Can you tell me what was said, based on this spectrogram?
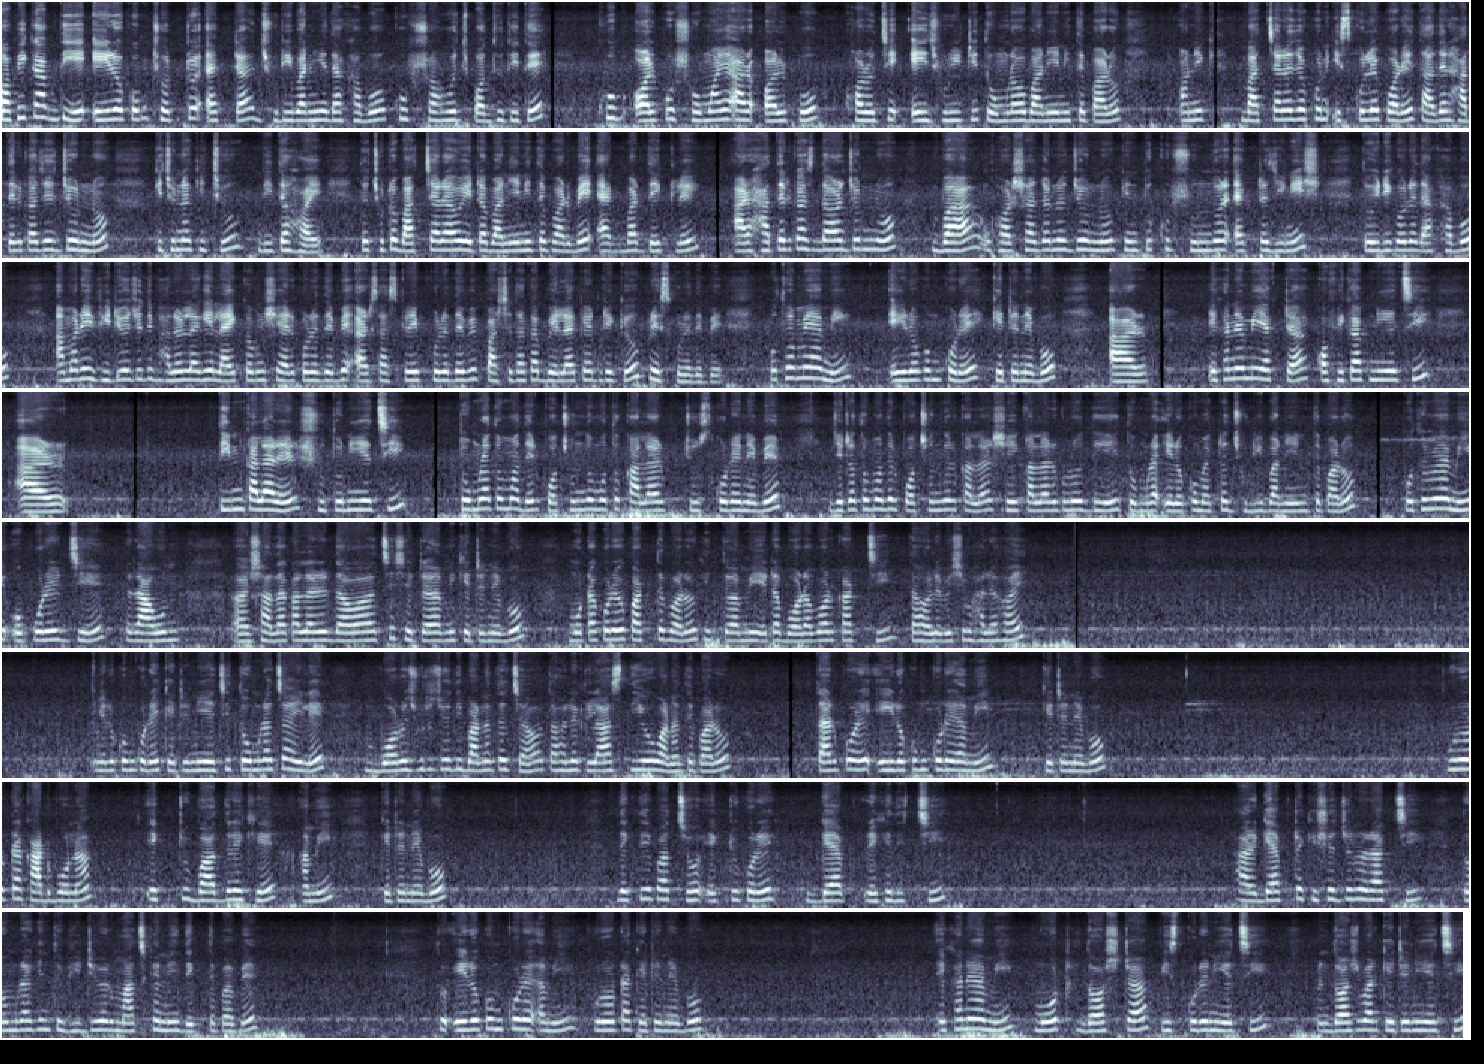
Coffee cup দিয়ে এই রকম ছোট্ট একটা ঝুড়ি বানিয়ে দেখাবো খুব সহজ পদ্ধতিতে। খুব অল্প সময় আর অল্প খরচে এই ঝুড়িটি তোমরাও বানিয়ে নিতে পারো। অনেক বাচ্চারা যখন স্কুলে পড়ে, তাদের হাতের কাজের জন্য কিছু না কিছু দিতে হয়। তো ছোট বাচ্চারাও এটা বানিয়ে নিতে পারবে। একবার দেখলেই আর হাতের কাজ দেওয়ার জন্য বা ঘর সাজানোর জন্য কিন্তু খুব সুন্দর একটা জিনিস তৈরি করে দেখাবো। আমার এই ভিডিও যদি ভালো লাগে লাইক কমেন্ট শেয়ার করে দেবে আর সাবস্ক্রাইব করে দেবে, পাশে থাকা বেল আইকনটিকেও প্রেস করে দেবে। প্রথমে আমি এই রকম করে কেটে নেব আর এখানে আমি একটা কফি কাপ নিয়েছি আর তিন কালারের সুতো নিয়েছি। তোমরা তোমাদের পছন্দ মতো কালার চুজ করে নেবে। যেটা তোমাদের পছন্দের কালার সেই কালারগুলো দিয়েই তোমরা এরকম একটা ঝুলি বানিয়ে নিতে পারো। প্রথমে আমি ওপরের যে রাউন্ড সাদা কালারের দেওয়া আছে সেটা আমি কেটে নেব। মোটা করেও কাটতে পারো, কিন্তু আমি এটা বরাবর কাটছি, তাহলে বেশি ভালো হয়। এরকম করে কেটে নিয়েছি। তোমরা চাইলে বড় ঝুড়ি যদি বানাতে চাও, তাহলে গ্লাস দিয়েও বানাতে পারো। তারপরে এই রকম করে আমি কেটে নেব। পুরোটা কাটবো না, একটু বাদ রেখে আমি কেটে নেব। দেখতেই পাচ্ছ, একটু করে গ্যাপ রেখে দিচ্ছি। আর গ্যাপটা কিসের জন্য রাখছি, তোমরা কিন্তু ভিডিওর মাঝখানে দেখতে পাবে। তো এরকম করে আমি পুরোটা কেটে নেব। এখানে আমি মোট দশটা পিস করে নিয়েছি দশ বার কেটে নিয়েছি।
